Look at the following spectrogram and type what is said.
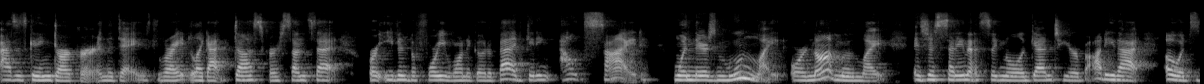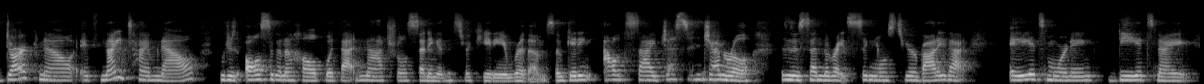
as it's getting darker in the day, right? Like at dusk or sunset, or even before you want to go to bed, getting outside when there's moonlight or not moonlight is just sending that signal again to your body that, oh, it's dark now, it's nighttime now, which is also going to help with that natural setting of the circadian rhythm. So, getting outside just in general is going to send the right signals to your body that A, it's morning, B, it's night.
